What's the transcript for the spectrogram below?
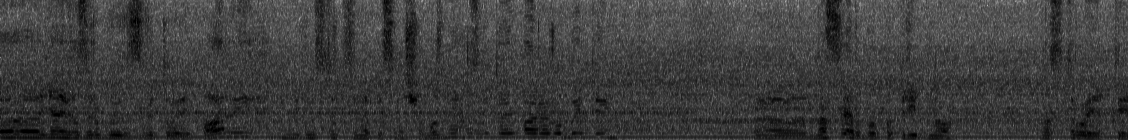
Е, Я його зробив з витої пари, і в інструкції написано, що можна його з витої пари робити. Е, На сербо потрібно настроїти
